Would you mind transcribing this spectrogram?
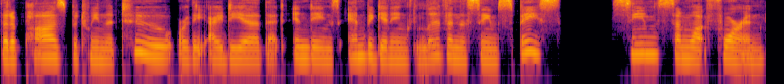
that a pause between the two, or the idea that endings and beginnings live in the same space, seems somewhat foreign.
